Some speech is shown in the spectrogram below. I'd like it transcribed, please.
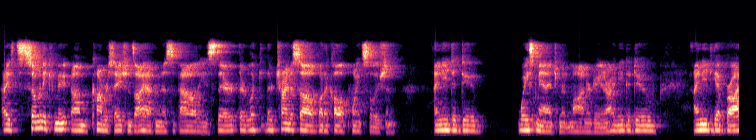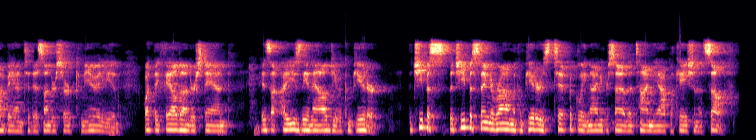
I so many commu- um, conversations I have in municipalities. They're they're looking they're trying to solve what I call a point solution. I need to do waste management monitoring, or I need to do I need to get broadband to this underserved community. And what they fail to understand is I use the analogy of a computer. The cheapest the cheapest thing to run on the computer is typically 90% of the time the application itself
